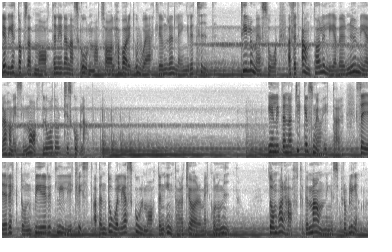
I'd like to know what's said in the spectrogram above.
Jag vet också att maten i denna skolmatsal har varit oätlig under en längre tid. Till och med så att ett antal elever numera har med sig matlådor till skolan. Enligt en artikel som jag hittar säger rektorn Berit Liljekvist att den dåliga skolmaten inte har att göra med ekonomin. De har haft bemanningsproblem.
